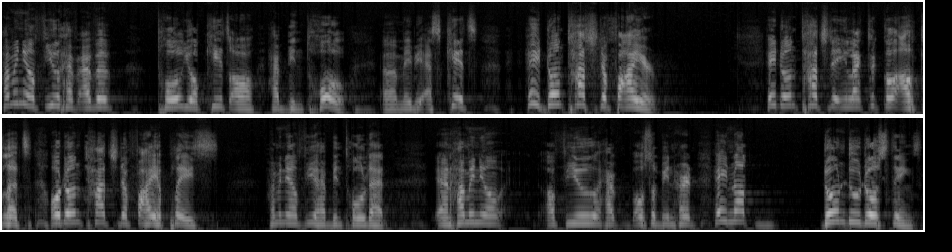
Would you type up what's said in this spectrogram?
How many of you have ever told your kids or have been told, uh, maybe as kids, hey, don't touch the fire. Hey, don't touch the electrical outlets or don't touch the fireplace. How many of you have been told that? And how many of you have also been heard, hey, not don't do those things.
